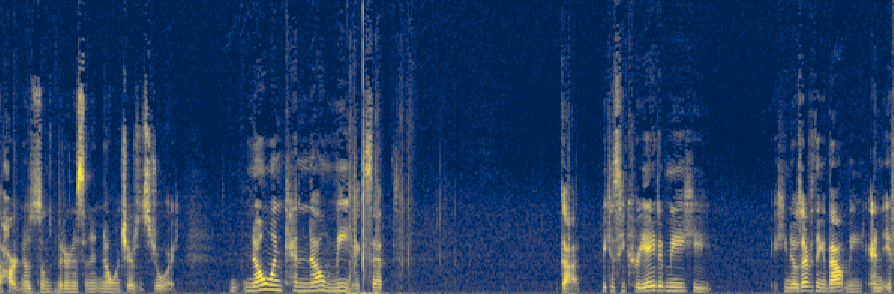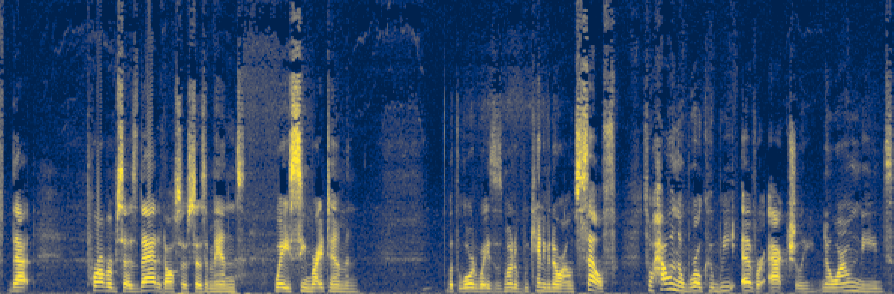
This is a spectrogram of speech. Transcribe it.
the heart knows its own bitterness and no one shares its joy. No one can know me except God because he created me he he knows everything about me. And if that proverb says that it also says a man's ways seem right to him and but the Lord weighs his motive. We can't even know our own self. So how in the world could we ever actually know our own needs,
